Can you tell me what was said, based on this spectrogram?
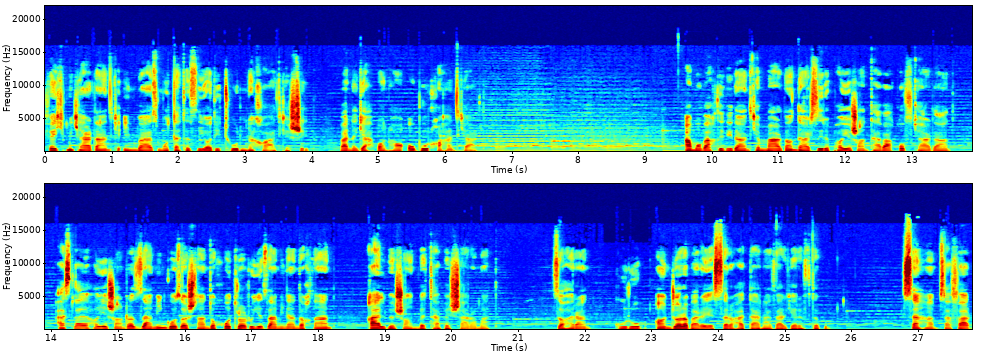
فکر می کردند که این وضع مدت زیادی طول نخواهد کشید و نگهبان ها عبور خواهند کرد. اما وقتی دیدند که مردان در زیر پایشان توقف کردند اسلحه هایشان را زمین گذاشتند و خود را روی زمین انداختند قلبشان به تپش درآمد. ظاهرا گروه آنجا را برای استراحت در نظر گرفته بود. سه همسفر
